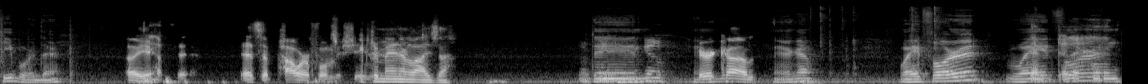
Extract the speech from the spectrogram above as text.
keyboard there. Oh yeah, That- that's a powerful machine. Spectrum analyzer. Then- go. Here it comes. There you go. Wait for it. Wait Dun, for dun, it.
